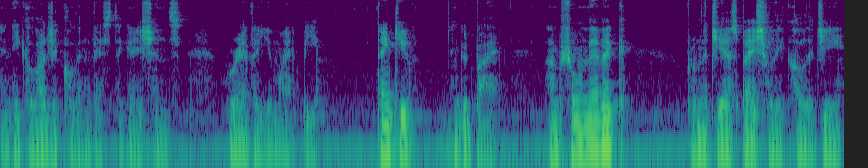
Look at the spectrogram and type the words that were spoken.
and ecological investigations wherever you might be. Thank you and goodbye. I'm Shaun Levick from the Geospatial Ecology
